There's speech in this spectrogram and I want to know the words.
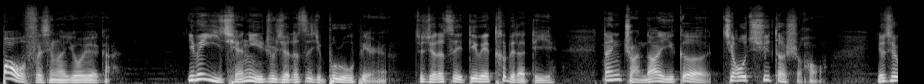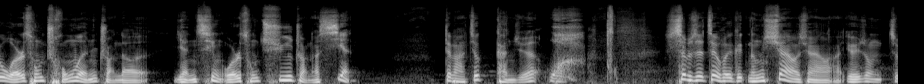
报复性的优越感，因为以前你一直觉得自己不如别人，就觉得自己地位特别的低。当你转到一个郊区的时候，尤其是我是从崇文转到延庆，我是从区转到县，对吧？就感觉哇。是不是这回能炫耀炫耀了？有一种就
